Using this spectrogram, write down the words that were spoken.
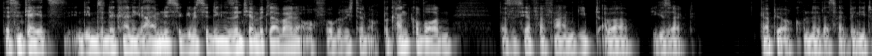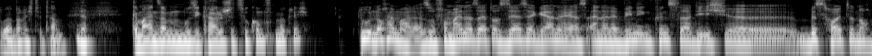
Das sind ja jetzt in dem Sinne keine Geheimnisse. Gewisse Dinge sind ja mittlerweile auch vor Gericht dann auch bekannt geworden, dass es ja Verfahren gibt. Aber wie gesagt, gab ja auch Gründe, weshalb wir nicht darüber berichtet haben. Ja. Gemeinsame musikalische Zukunft möglich? Du, noch einmal, also von meiner Seite aus sehr, sehr gerne. Er ist einer der wenigen Künstler, die ich äh, bis heute noch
